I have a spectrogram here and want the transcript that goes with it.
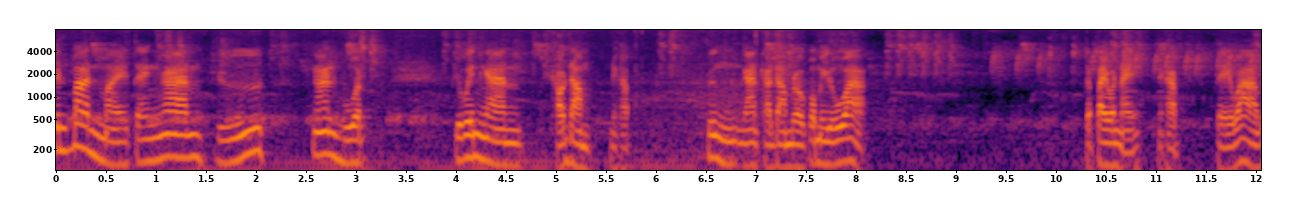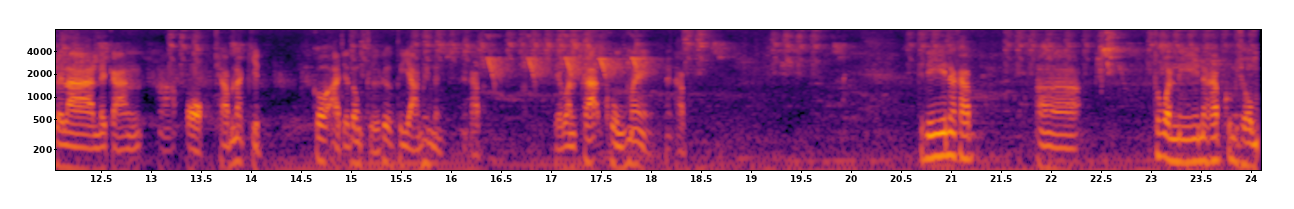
ขึ้นบ้านใหม่แต่งงานหรือ งานบวชยกเว้นงานขาวดำนะครับ ซึ่งงานขาวดำเราก็ไม่รู้ว่า จะไปวันไหนนะครับ แต่ว่าเวลาในการออกชาปนกิจ ก็อาจจะต้องถือเรื่องตยามที่หนึ่งนะครับ แต่วันพระคงไม่นะครับ ทีนี้นะครับทุกวันนี้นะครับคุณผู้ชม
